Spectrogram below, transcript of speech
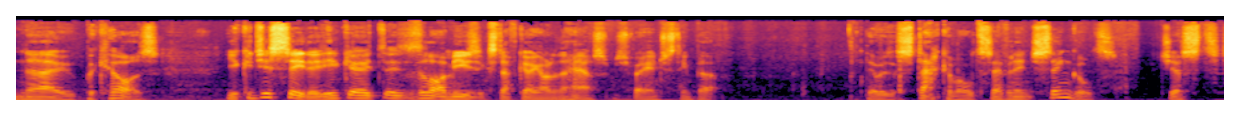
no because you could just see that he go, there's a lot of music stuff going on in the house, which is very interesting. But there was a stack of old seven-inch singles just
